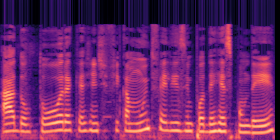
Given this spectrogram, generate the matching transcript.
a doutora, que a gente fica muito feliz em poder responder.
